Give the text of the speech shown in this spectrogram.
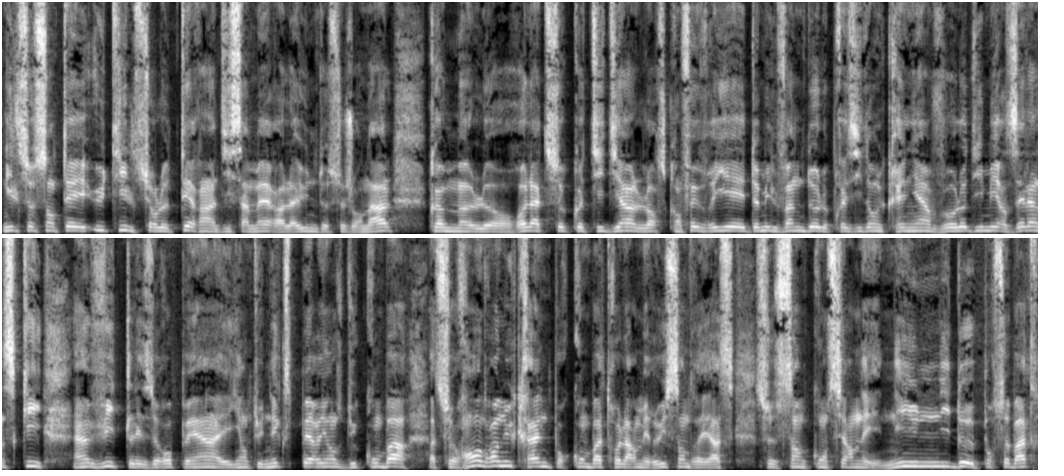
Il se sentait utile sur le terrain, dit sa mère à la une de ce journal, comme le relate ce quotidien lorsqu'en février 2022, le président ukrainien Volodymyr Zelensky invite les Européens ayant une expérience du combat à se rendre en Ukraine pour combattre l'armée russe. Andreas se sent concerné, ni une ni deux pour se battre.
